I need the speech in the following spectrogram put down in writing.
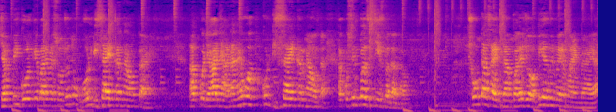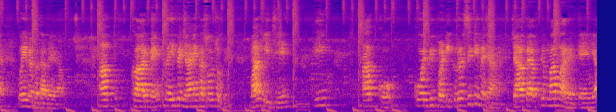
जब भी गोल के बारे में सोचो तो गोल डिसाइड करना होता है। आपको जहाँ जाना है, वो आपको डिसाइड करना होता है। आपको सिंपल सी चीज़ बताता हूँ। छोटा सा एग्जांपल है जो अभी अभी मेरे माइंड में आया वही मैं बता दे रहा हूँ। आप कार में कहीं पे जाने का सोचोगे। मान लीजिए कि आपको कोई भी पर्टिकुलर सिटी में जाना है, जहाँ पे आपके मामा रहते हैं या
